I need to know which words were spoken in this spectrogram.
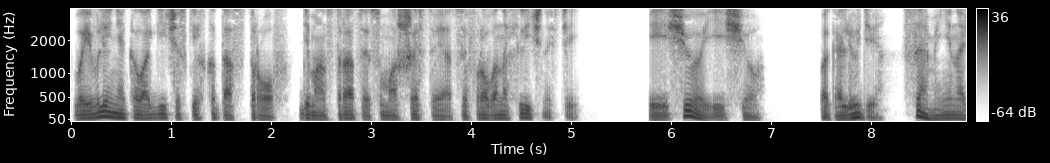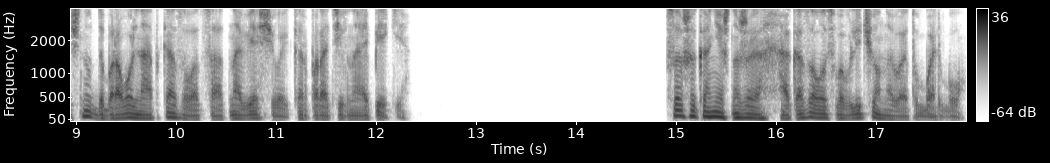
выявление экологических катастроф, демонстрация сумасшествия оцифрованных личностей. И еще и еще, пока люди сами не начнут добровольно отказываться от навязчивой корпоративной опеки. Саша, конечно же, оказалась вовлеченной в эту борьбу.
